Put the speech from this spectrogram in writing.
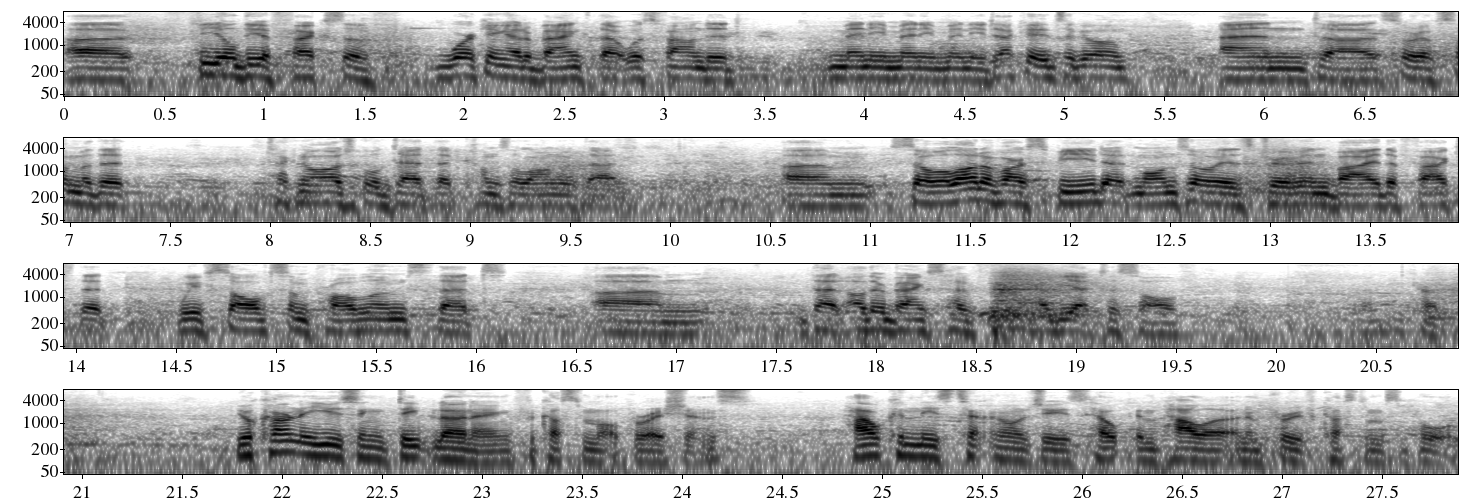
uh, feel the effects of working at a bank that was founded many, many, many decades ago and uh, sort of some of the technological debt that comes along with that. Um, so a lot of our speed at Monzo is driven by the fact that we've solved some problems that, um, that other banks have, have yet to solve. Okay. You're currently using deep learning for customer operations. How can these technologies help empower and improve customer support?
